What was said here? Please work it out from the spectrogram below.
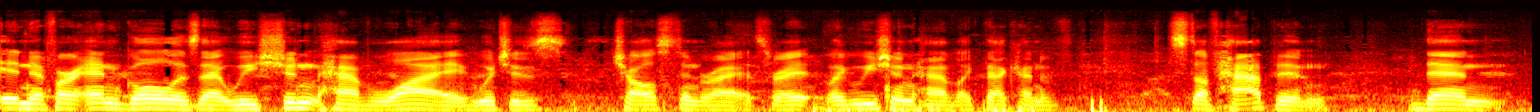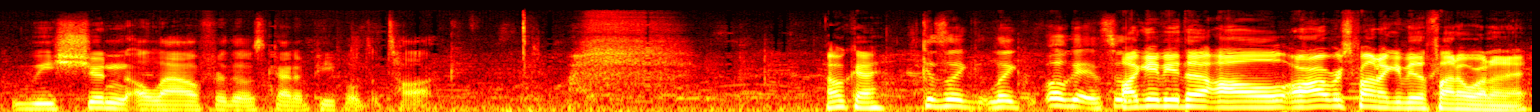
and if our end goal is that we shouldn't have Y, which is Charleston riots, right? Like we shouldn't have like that kind of stuff happen. Then we shouldn't allow for those kind of people to talk. Okay. Because like like okay, so I'll give you the. I'll or I'll respond. I'll give you the final word on it.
